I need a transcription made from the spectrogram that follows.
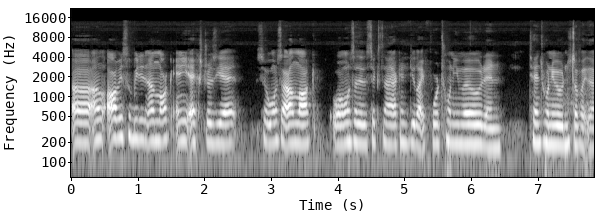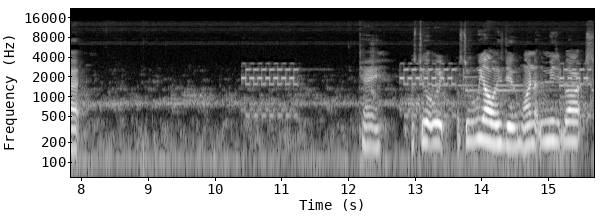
Uh, obviously we didn't unlock any extras yet, so once I unlock, well, once I do the sixth night, I can do like 420 mode and 1020 mode and stuff like that. Okay, let's do what we let's do what we always do. Wind up the music box.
